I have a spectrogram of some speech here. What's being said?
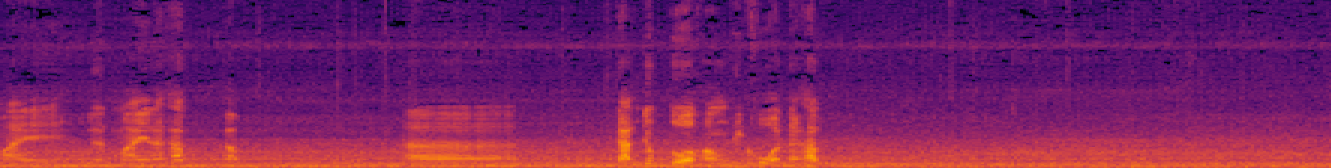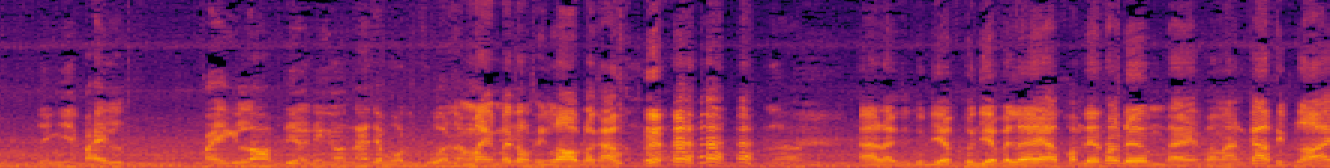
ไม้เรือนไม้นะครับกับอ่าการยุบตัวของที่ขวดนะครับ อย่างนี้ไปไปรอบเดียวนี่ก็น่าจะหมดขวดแล้วไม่ไม่ต้องถึงรอบหรอกครับแล้วอ่าแล้วก็คุณเหยียบคุณเหยียบไปเลยครับความเร็วเท่าเดิมไปประมาณเก้าสิบร้อย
